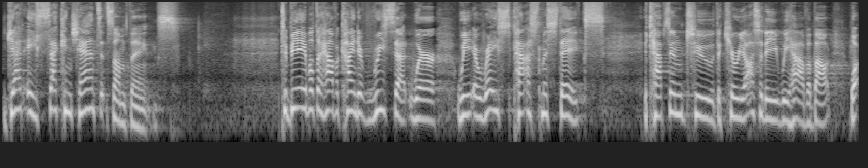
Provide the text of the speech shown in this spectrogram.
get a second chance at some things to be able to have a kind of reset where we erase past mistakes. It taps into the curiosity we have about what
